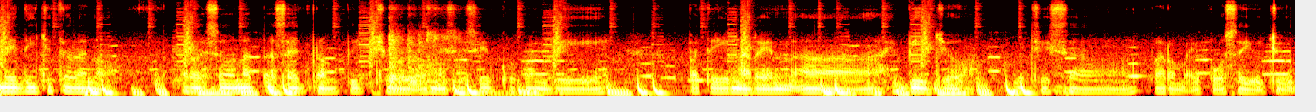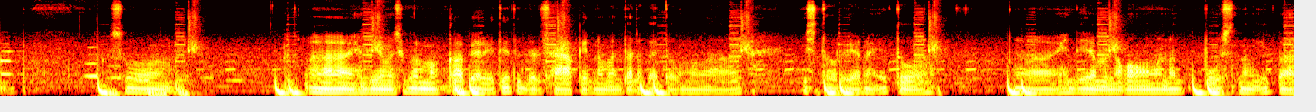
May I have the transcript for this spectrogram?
may digital ano. Pero so not aside from picture ang isisip ko kundi pati na rin uh, video which is uh, para maipost sa youtube. So uh, hindi naman siguro mag-copyright ito dahil sa akin naman talaga itong mga istorya na ito. Uh, hindi naman ako nag-post ng iba.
